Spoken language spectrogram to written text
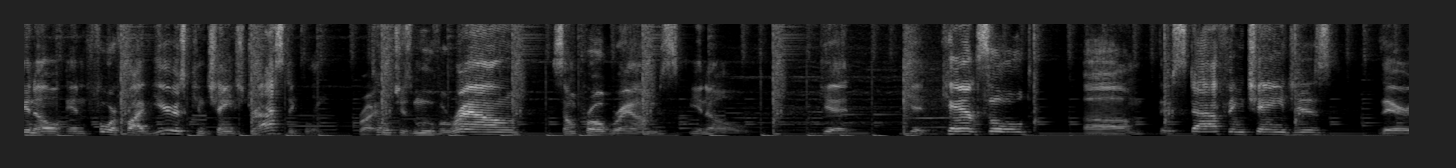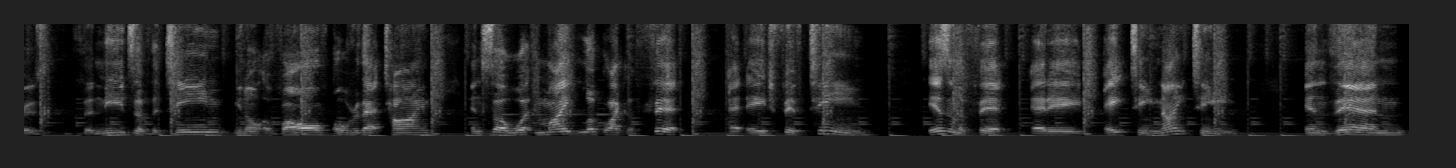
you know, in four or five years can change drastically. Right. Coaches move around. Some programs, you know, get get canceled. Um, there's staffing changes. There's the needs of the team, you know, evolve over that time. And so what might look like a fit at age 15 isn't a fit at age 18, 19. And then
